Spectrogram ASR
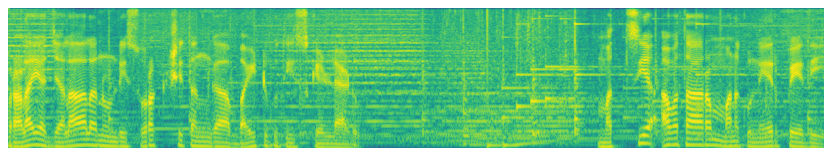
ప్రళయ జలాల నుండి సురక్షితంగా బయటకు తీసుకెళ్ళాడు మత్స్య అవతారం మనకు నేర్పేది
